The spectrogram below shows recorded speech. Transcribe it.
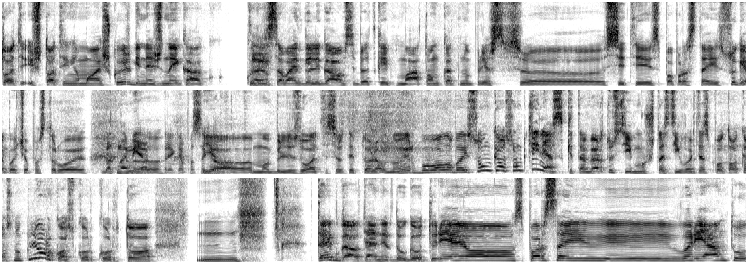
to, iš Totinimo aišku irgi nežinai, ką, kurį Taip. savaitę gali gausi, bet kaip matom, kad nu, prieš uh, City jis paprastai sugeba čia pastaruoju. Bet namie, uh, reikia pasakyti. Jo, mobilizuotis ir taip toliau. Nu, ir buvo labai sunkios rungtynės. Kita vertus, įmuštas įvartis po tokios nukliurkos, kur, kur tu... Mm, taip, gal ten ir daugiau turėjo sparsai variantų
